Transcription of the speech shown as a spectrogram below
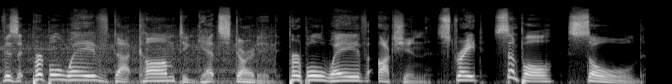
Visit purplewave.com to get started. Purple Wave Auction. Straight, simple, sold.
